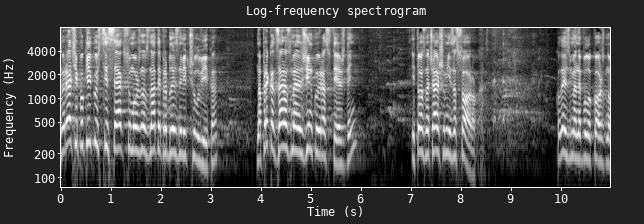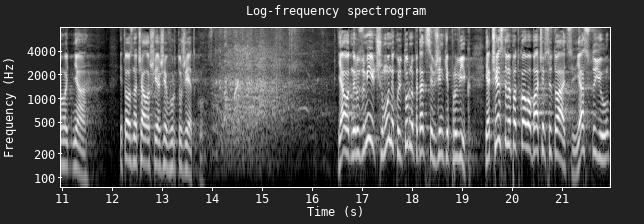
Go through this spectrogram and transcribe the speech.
До речі, по кількості сексу можна знати приблизний вік чоловіка. Наприклад, зараз в мене з жінкою раз в тиждень, і то означає, що мені за 40. Колись в мене було кожного дня, і то означало, що я жив в гуртожитку. Я от не розумію, чому не культурно питатися в жінки про вік. Я чисто випадково бачив ситуацію. Я стою,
